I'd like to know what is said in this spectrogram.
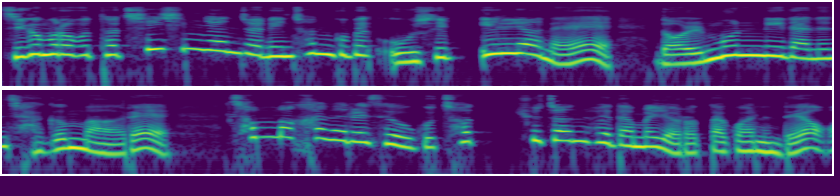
지금으로부터 70년 전인 1951년에 널문리라는 작은 마을에 천막 하나를 세우고 첫 휴전회담을 열었다고 하는데요.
